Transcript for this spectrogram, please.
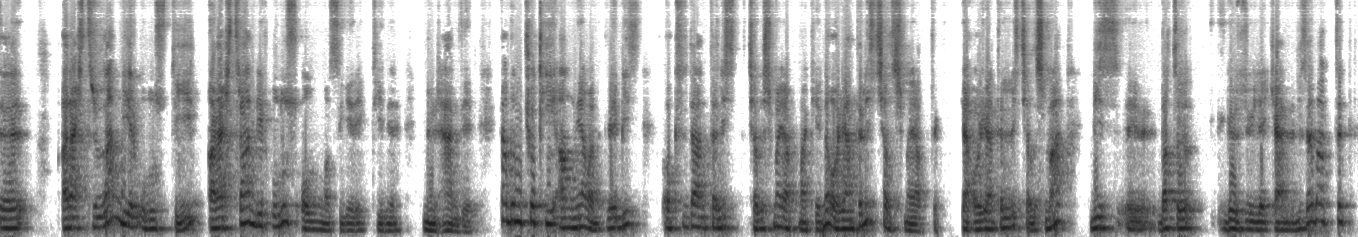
e, araştırılan bir ulus değil, araştıran bir ulus olması gerektiğini mülhemdi. Ya bunu çok iyi anlayamadık ve biz oksidentalist çalışma yapmak yerine oryantalist çalışma yaptık. Ya yani oryantalist çalışma biz e, Batı gözüyle kendimize baktık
